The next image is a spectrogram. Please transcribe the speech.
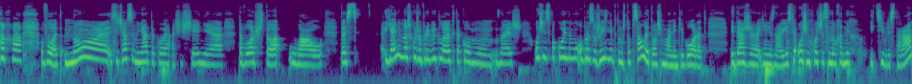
вот, но сейчас у меня такое ощущение того, что вау, то есть я немножко уже привыкла к такому, знаешь, очень спокойному образу жизни, потому что Упсала — это очень маленький город, и даже, я не знаю, если очень хочется на выходных идти в ресторан,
